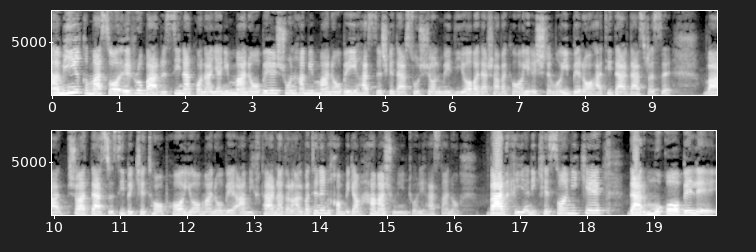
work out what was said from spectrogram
عمیق مسائل رو بررسی نکنن. یعنی منابعشون همین منابعی هستش که در سوشیال مدیا و در شبکه های اجتماعی به راحتی در دسترسه. و شاید دسترسی به کتاب ها یا منابع عمیقتر ندارن. البته نمی‌خوام بگم همشون اینطوری هستن ها. برخی یعنی کسانی که در مقابل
